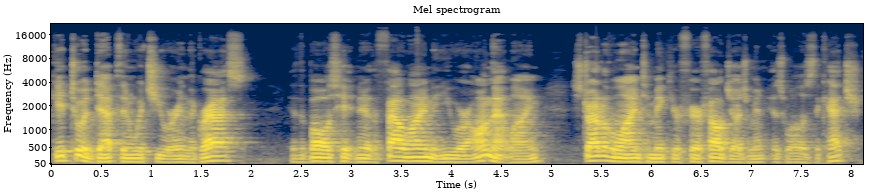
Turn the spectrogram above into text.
get to a depth in which you are in the grass. If the ball is hit near the foul line and you are on that line, straddle the line to make your fair foul judgment as well as the catch.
